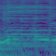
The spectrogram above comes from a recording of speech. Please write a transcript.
minute.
